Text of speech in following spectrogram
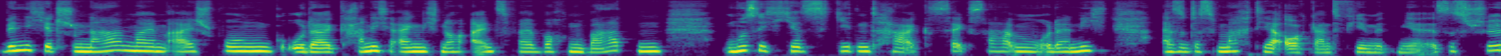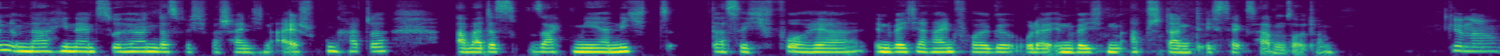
bin ich jetzt schon nahe meinem Eisprung oder kann ich eigentlich noch ein, zwei Wochen warten? Muss ich jetzt jeden Tag Sex haben oder nicht? Also das macht ja auch ganz viel mit mir. Es ist schön im Nachhinein zu hören, dass ich wahrscheinlich einen Eisprung hatte, aber das sagt mir ja nicht, dass ich vorher in welcher Reihenfolge oder in welchem Abstand ich Sex haben sollte. Genau.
